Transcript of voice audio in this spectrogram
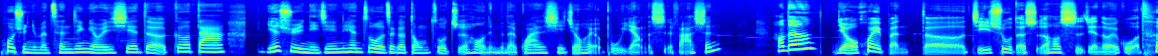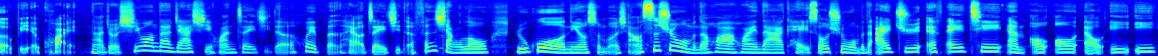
或许你们曾经有一些的疙瘩，也许你今天做了这个动作之后，你们的关系就会有不一样的事发生。好的，有绘本的集数的时候，时间都会过得特别快。那就希望大家喜欢这一集的绘本，还有这一集的分享喽。如果你有什么想要私讯我们的话，欢迎大家可以搜寻我们的 IG F A T M O O L E E，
